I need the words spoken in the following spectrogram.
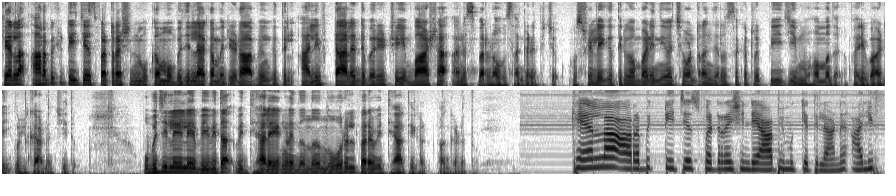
കേരള അറബിക് ടീച്ചേഴ്സ് ഫെഡറേഷൻ മുഖം ഉപജില്ലാ കമ്മിറ്റിയുടെ ആഭിമുഖ്യത്തിൽ അലിഫ് ടാലന്റ് പരീക്ഷയും ഭാഷാ അനുസ്മരണവും സംഘടിപ്പിച്ചു. മുസ്ലിം ലീഗ് തിരുവമ്പാടി നിയോജകമണ്ഡലം general secretary P G Muhammad പരിപാടി ഉദ്ഘാടനം ചെയ്തു. ഉപജില്ലയിലെ വിവിധ വിദ്യാലയങ്ങളിൽ നിന്ന് നൂറിൽ പരം വിദ്യാർത്ഥികൾ പങ്കെടുത്തു. കേരള അറബിക് ടീച്ചേഴ്സ് ഫെഡറേഷന്റെ ആഭിമുഖ്യത്തിലാണ് അലിഫ്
